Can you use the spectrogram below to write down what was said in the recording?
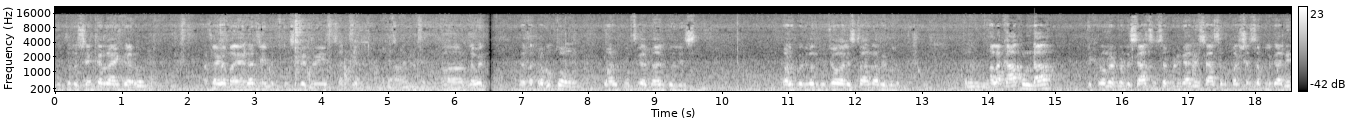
మిత్రులు శంకర్ నాయక్ గారు అట్లాగే మా energy principal secretary Satyam Naveen గత ప్రభుత్వం వాళ్ళు పూర్తిగా గాలి కుదిలిస్తుంది వాళ్ళు కొద్దిమందికి ఉద్యోగాలు ఇస్తా అన్నారు ఇవ్వలేదు. అలా కాకుండా ఇక్కడ ఉన్నటువంటి శాసనసభ్యులు కానీ శాసన పరిషత్ సభ్యులు కానీ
